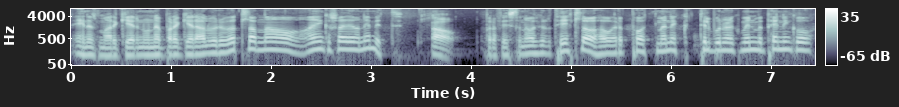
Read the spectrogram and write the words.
eina sem maður er að gera núna er bara að gera alveg völlan á æfingasvæði og nefnitt bara fyrst að ná ykkur að titla og þá er pott menni tilbúinir að koma inn með penning og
